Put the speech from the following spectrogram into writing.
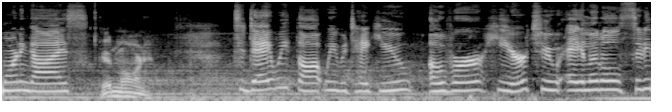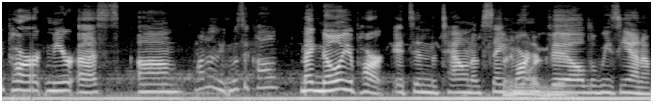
morning, guys. Good morning. Today we thought we would take you over here to a little city park near us. Um, I don't think, what's it called? Magnolia Park. It's in the town of St. Martinville, Martinville. Louisiana.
